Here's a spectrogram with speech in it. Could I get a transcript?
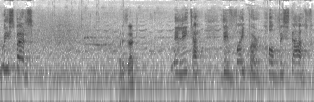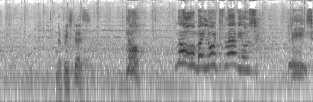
Whispers! What is that? Melitta, the viper of the staff. The priestess? No! No, my lord Flavius! Please.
